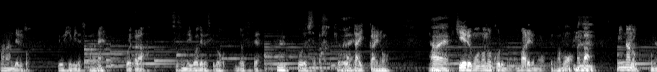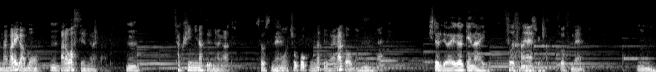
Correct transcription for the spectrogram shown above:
学んでいるという日々ですからね。これから進んでいくわけですけど、井上先生、うん。どうでしたか？今はい日第1回の、はい消えるもの、残るもの、生まれるものっていうのがもう、なんか、みんなのこの流れがもううん。表してるんじゃないかなと。うん。作品になってるんじゃないかなと。そうですね。もう彫刻になってるんじゃないかなとは思いますけどね。一人では描けないそうですね。そうですね。うん。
